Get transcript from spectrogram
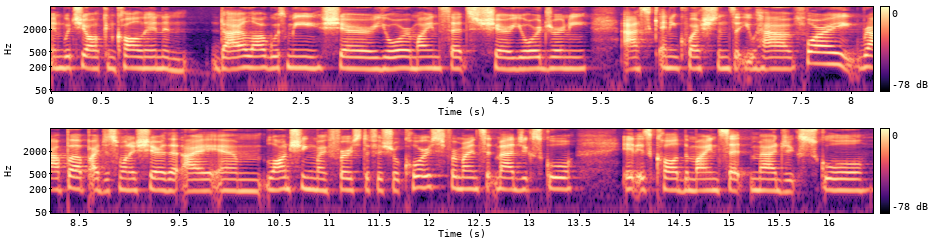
in which y'all can call in and dialogue with me, share your mindsets, share your journey, ask any questions that you have. Before I wrap up, I just want to share that I am launching my first official course for Mindset Magic School. It is called the Mindset Magic School.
